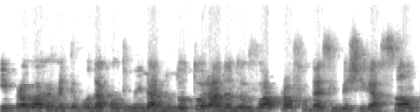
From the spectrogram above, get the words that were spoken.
e provavelmente eu vou dar continuidade no doutorado, onde eu vou aprofundar essa investigação,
